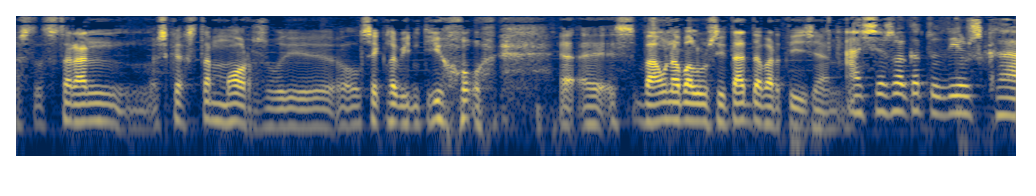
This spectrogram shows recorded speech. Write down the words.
est- estaran, és que estan morts, vull dir, el segle XXI eh, és, va a una velocitat de vertigen. Això és el que tu dius que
